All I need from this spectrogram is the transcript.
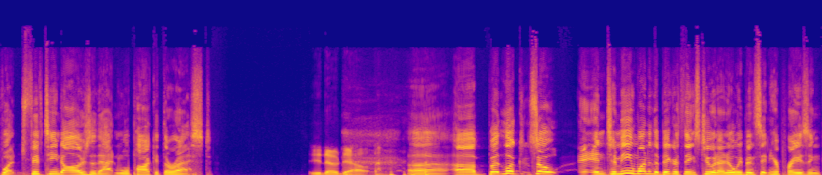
what fifteen dollars of that, and we'll pocket the rest. You no doubt. uh, uh, but look, so and to me, one of the bigger things too, and I know we've been sitting here praising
